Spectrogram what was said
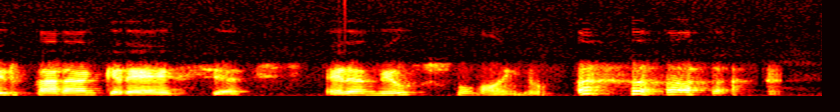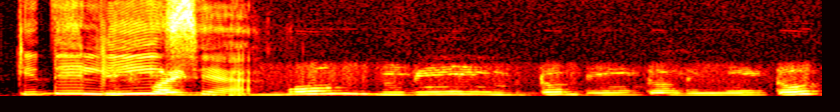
Ir para a Grécia era meu sonho. Que delícia! E foi muito lindo, lindo, lindo.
